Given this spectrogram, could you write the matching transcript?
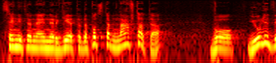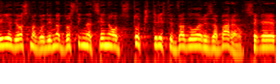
цените на енергијата. Да подсетам, нафтата во јули 2008 година достигна цена од 142 долари за барел. Сега е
